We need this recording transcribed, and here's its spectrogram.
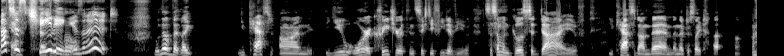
That's just cheating, isn't it? Well, no, but like you cast it on you or a creature within sixty feet of you. So someone goes to dive, you cast it on them, and they're just like, uh, uh.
